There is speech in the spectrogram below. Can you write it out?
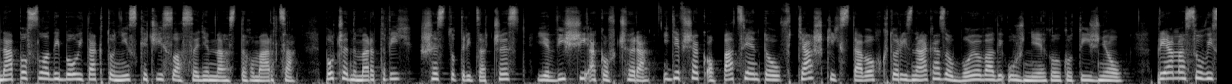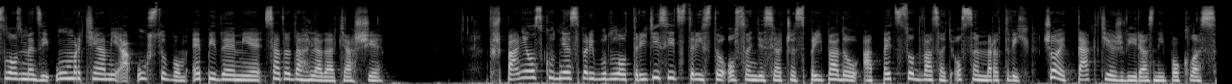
Naposledy boli takto nízke čísla 17. marca. Počet mŕtvych 636 je vyšší ako včera. Ide však o pacientov v ťažkých stavoch, ktorí s nákazou bojovali už niekoľko týždňov. Priama súvislosť medzi úmrtiami a ústupom epidémie sa teda hľadá ťažšie. V Španielsku dnes pribudlo 3386 prípadov a 528 mŕtvych, čo je taktiež výrazný pokles.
